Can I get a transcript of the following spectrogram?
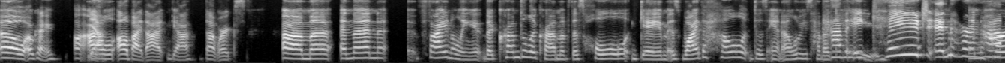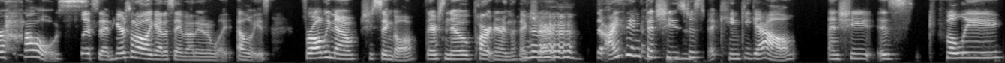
Oh, okay. I- Yeah. I'll I'll buy that. Yeah, that works. Um, uh, and then finally, the creme de la creme of this whole game is why the hell does Aunt Eloise have a Have cage a cage in her in house. her house? Listen, here's what all I gotta say about Aunt Elo- Eloise. For all we know, she's single. There's no partner in the picture. I think that she's just a kinky gal and she is fully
